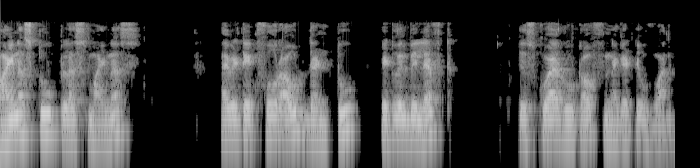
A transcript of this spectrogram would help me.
minus 2 plus minus I will take 4 out then 2 it will be left square root of negative 1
